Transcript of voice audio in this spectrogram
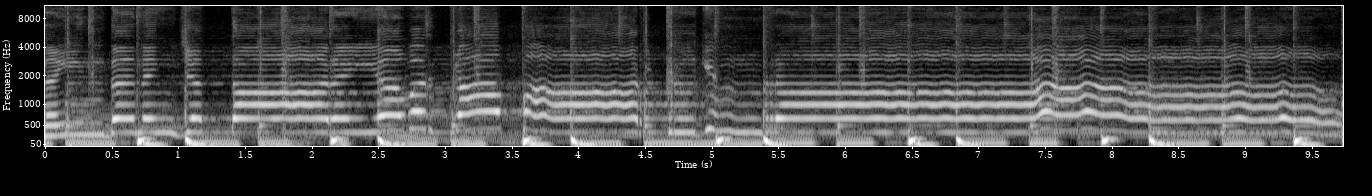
நைந்த நெஞ்சத்தாரை அவர் காப்பாற்றுகின்றார்.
